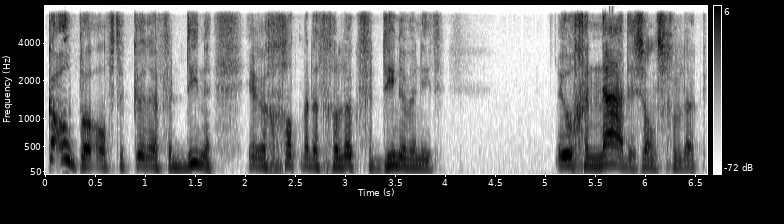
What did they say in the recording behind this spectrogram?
kopen of te kunnen verdienen. Heere God, maar dat geluk verdienen we niet. Uw genade is ons geluk.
